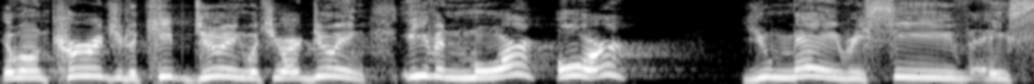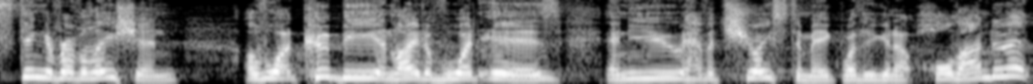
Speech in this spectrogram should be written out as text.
It will encourage you to keep doing what you are doing even more, or you may receive a sting of revelation of what could be in light of what is, and you have a choice to make whether you're going to hold on to it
